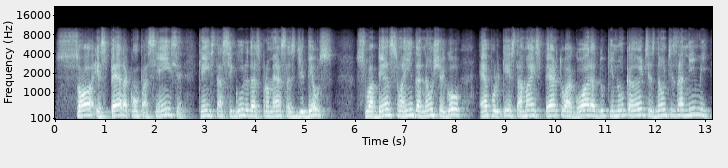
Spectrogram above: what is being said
Só espera com paciência quem está seguro das promessas de Deus. Sua bênção ainda não chegou, é porque está mais perto agora do que nunca antes. Não desanime.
